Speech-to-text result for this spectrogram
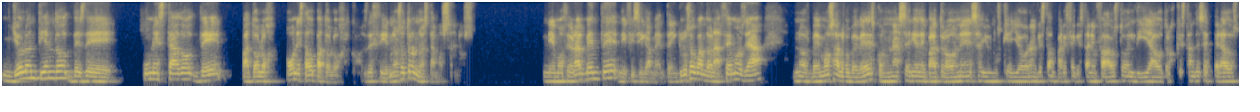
yo lo entiendo desde un estado de un estado patológico. Es decir, nosotros no estamos sanos, ni emocionalmente ni físicamente. Incluso cuando nacemos ya nos vemos a los bebés con una serie de patrones, hay unos que lloran, que están, parece que están enfadados todo el día, otros que están desesperados.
